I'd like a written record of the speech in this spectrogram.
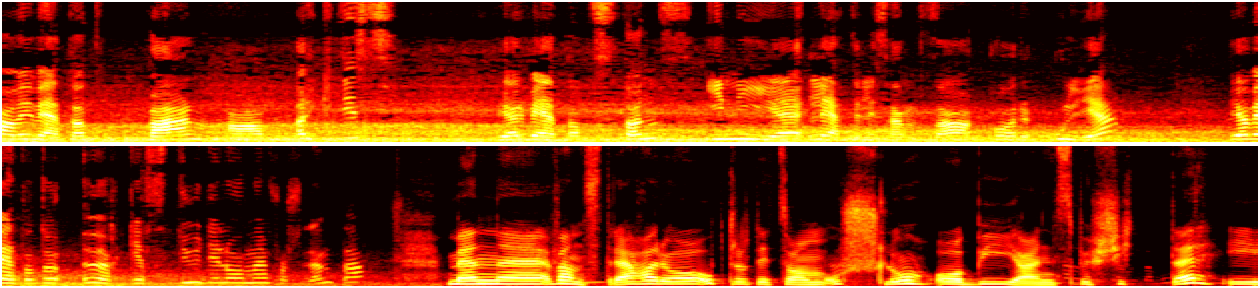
har vi vedtatt vern av Arktis. Vi har vedtatt stans i nye letelisenser for olje. Vi har vedtatt å øke studielånet for studenter. Men uh, Venstre har òg opptrådt litt som Oslo og byenes beskytter i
